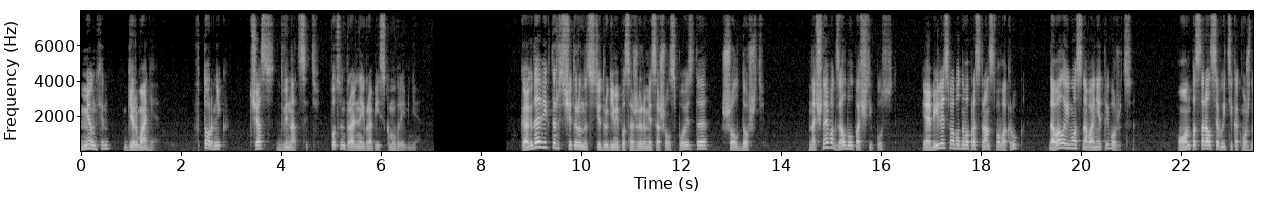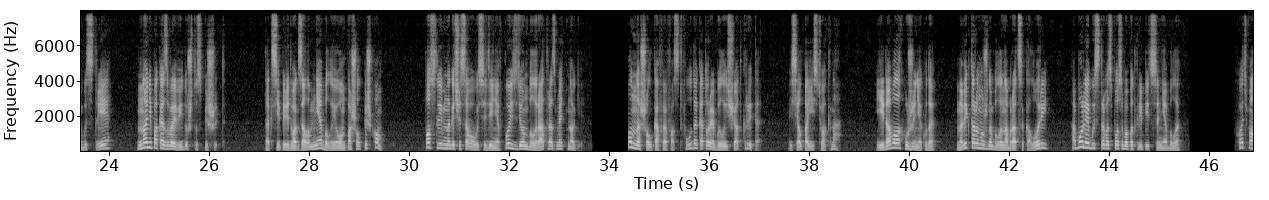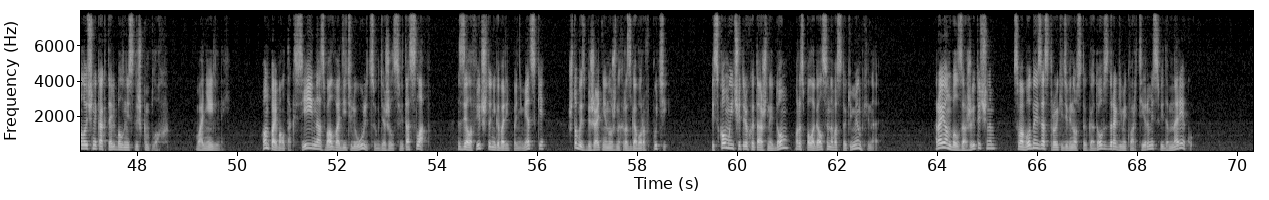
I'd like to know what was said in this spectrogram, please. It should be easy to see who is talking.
Speaker 1: Мюнхен, Германия. Вторник, час 12 по центральноевропейскому времени. Когда Виктор с 14 другими пассажирами сошел с поезда, шел дождь. Ночной вокзал был почти пуст, и обилие свободного пространства вокруг давало ему основание тревожиться. Он постарался выйти как можно быстрее, но не показывая виду, что спешит. Такси перед вокзалом не было, и он пошел пешком. После многочасового сидения в поезде он был рад размять ноги. Он нашел кафе фастфуда, которое было еще открыто, и сел поесть у окна. Еда была хуже некуда, но Виктору нужно было набраться калорий, а более быстрого способа подкрепиться не было. Хоть молочный коктейль был не слишком плох. Ванильный. Он поймал такси и назвал водителю улицу, где жил Святослав, сделав вид, что не говорит по-немецки, чтобы избежать ненужных разговоров в пути. Искомый четырехэтажный дом располагался на востоке Мюнхена. Район был зажиточным, свободной застройки 90-х годов с дорогими квартирами с видом на реку.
